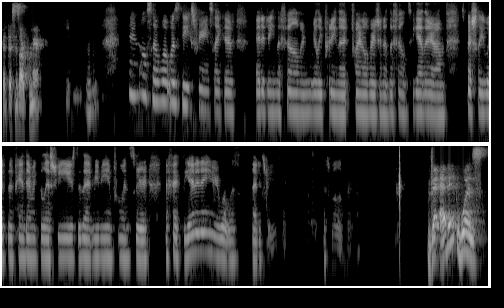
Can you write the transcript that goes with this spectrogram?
that this is our premiere. Mm-hmm. And also, what was the experience like of editing the film and really putting the final version of the film together, um, especially with the pandemic the last few years? Did that maybe influence or affect the editing, or what was that experience like as well overall? The edit was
